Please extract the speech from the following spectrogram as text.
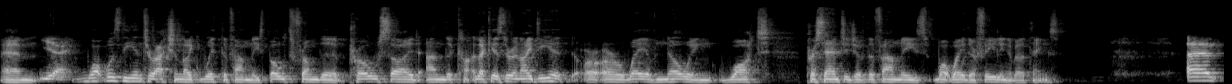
Um, yeah. What was the interaction like with the families, both from the pro side and the like? Is there an idea or, or a way of knowing what? Percentage of the families what way they're feeling about things? Um,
